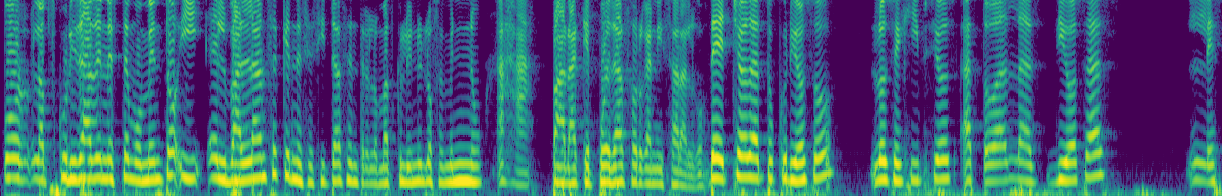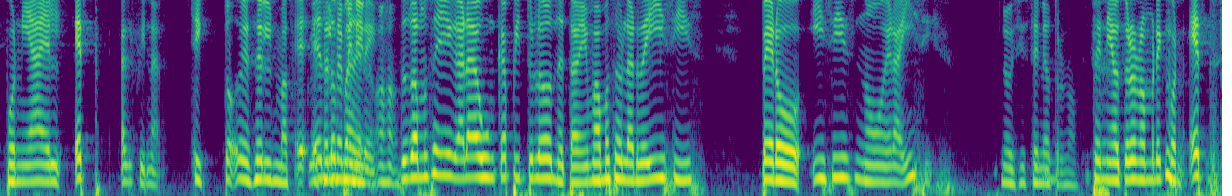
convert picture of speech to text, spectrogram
por la oscuridad en este momento y el balance que necesitas entre lo masculino y lo femenino Ajá. para que puedas organizar algo. De hecho, dato curioso, los egipcios a todas las diosas les ponía el et al final. Sí, es el más Eh, es es el lo femenino. padre. Entonces vamos a llegar a un capítulo donde también vamos a hablar de Isis, pero Isis no era Isis. No, sí tenía otro nombre. Tenía otro nombre con et,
